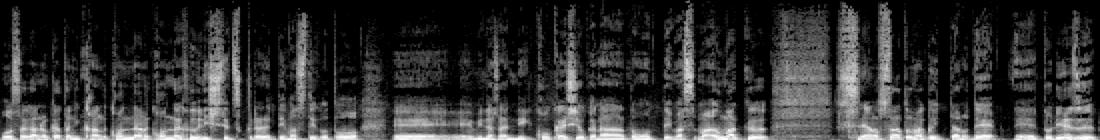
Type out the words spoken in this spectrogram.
大阪の方にかんこんな、こんな風にして作られていますということを、えー、皆さんに公開しようかなと思っています。まあ、うまく、あの、スタートうまくいったので、えー、とりあえず、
